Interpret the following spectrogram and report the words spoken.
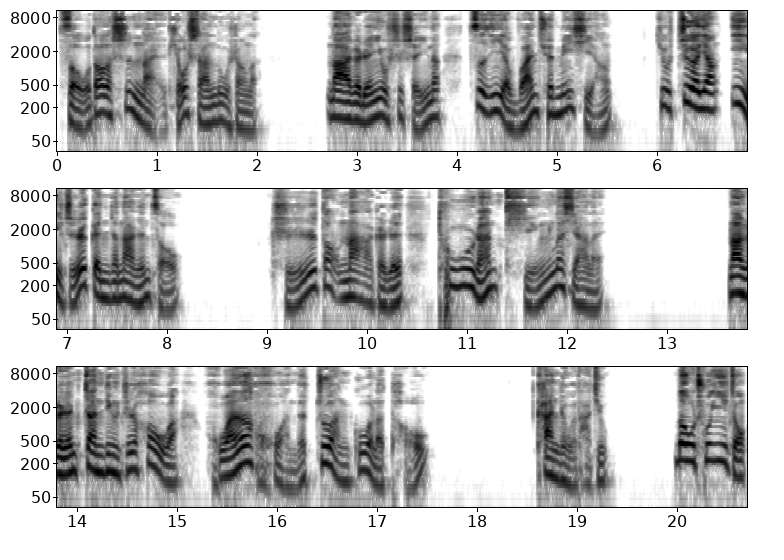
走到的是哪条山路上了。那个人又是谁呢？自己也完全没想，就这样一直跟着那人走，直到那个人突然停了下来。那个人站定之后啊，缓缓的转过了头，看着我大舅。露出一种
